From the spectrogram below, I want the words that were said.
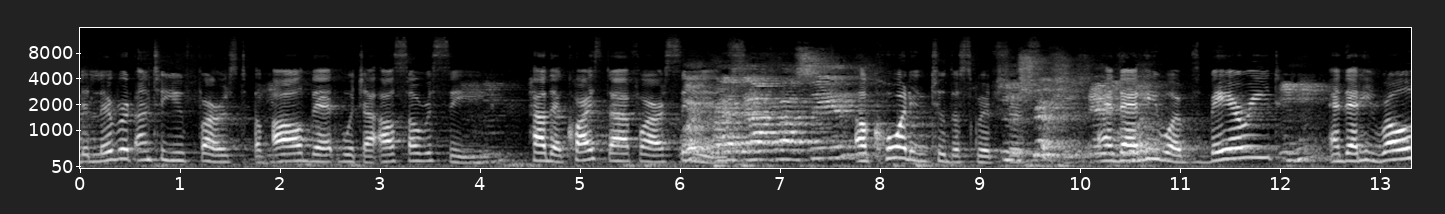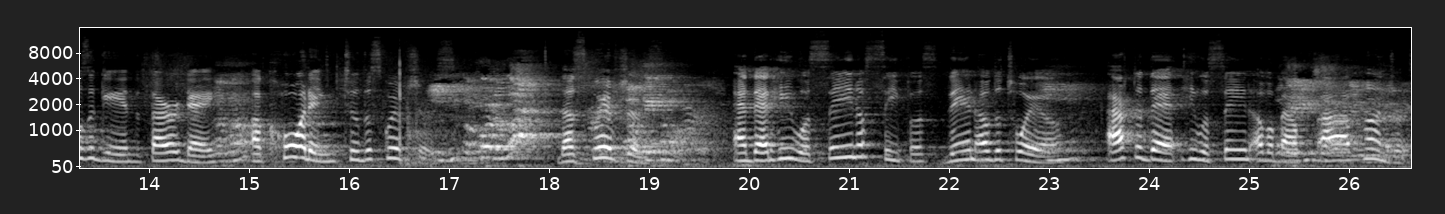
delivered unto you first of all that which I also received, how that Christ died for our sins, according to the scriptures, to the scriptures and, and that he was buried, mm-hmm. and that he rose again the third day, uh-huh. according to the scriptures. Mm-hmm. According to what? The scriptures. Okay, and that he was seen of Cephas, then of the 12 mm-hmm. After that, he was seen of about okay, 500.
